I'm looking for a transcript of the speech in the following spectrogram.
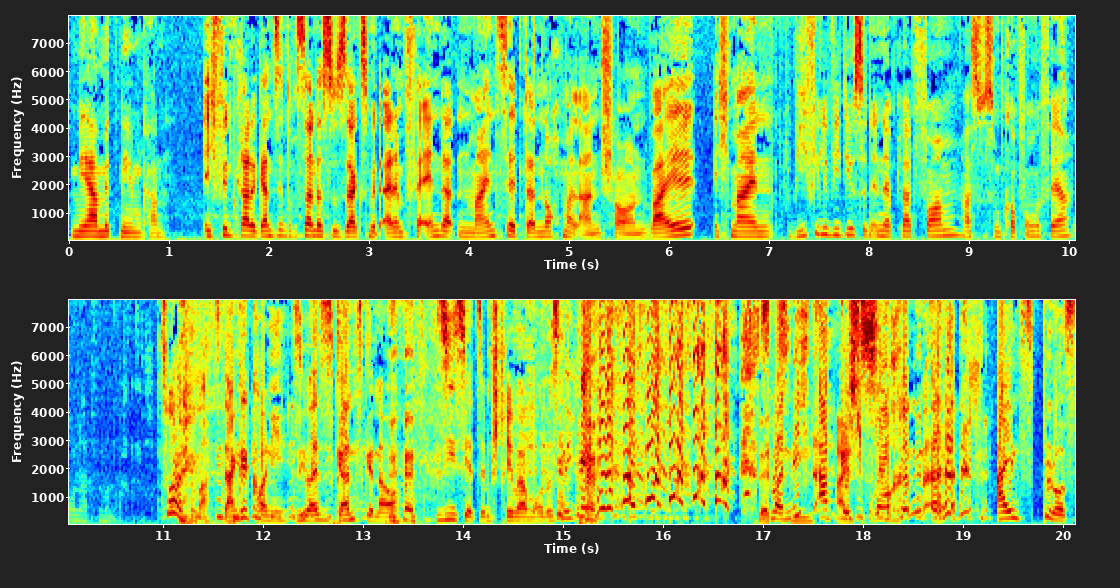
mehr mitnehmen kann. Ich finde gerade ganz interessant, dass du sagst, mit einem veränderten Mindset dann nochmal anschauen, weil ich meine, wie viele Videos sind in der Plattform? Hast du es im Kopf ungefähr? 285. Danke, Conny. Sie weiß es ganz genau. Sie ist jetzt im Strebermodus nicht mehr. Es war nicht eins. abgesprochen. Eins plus.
